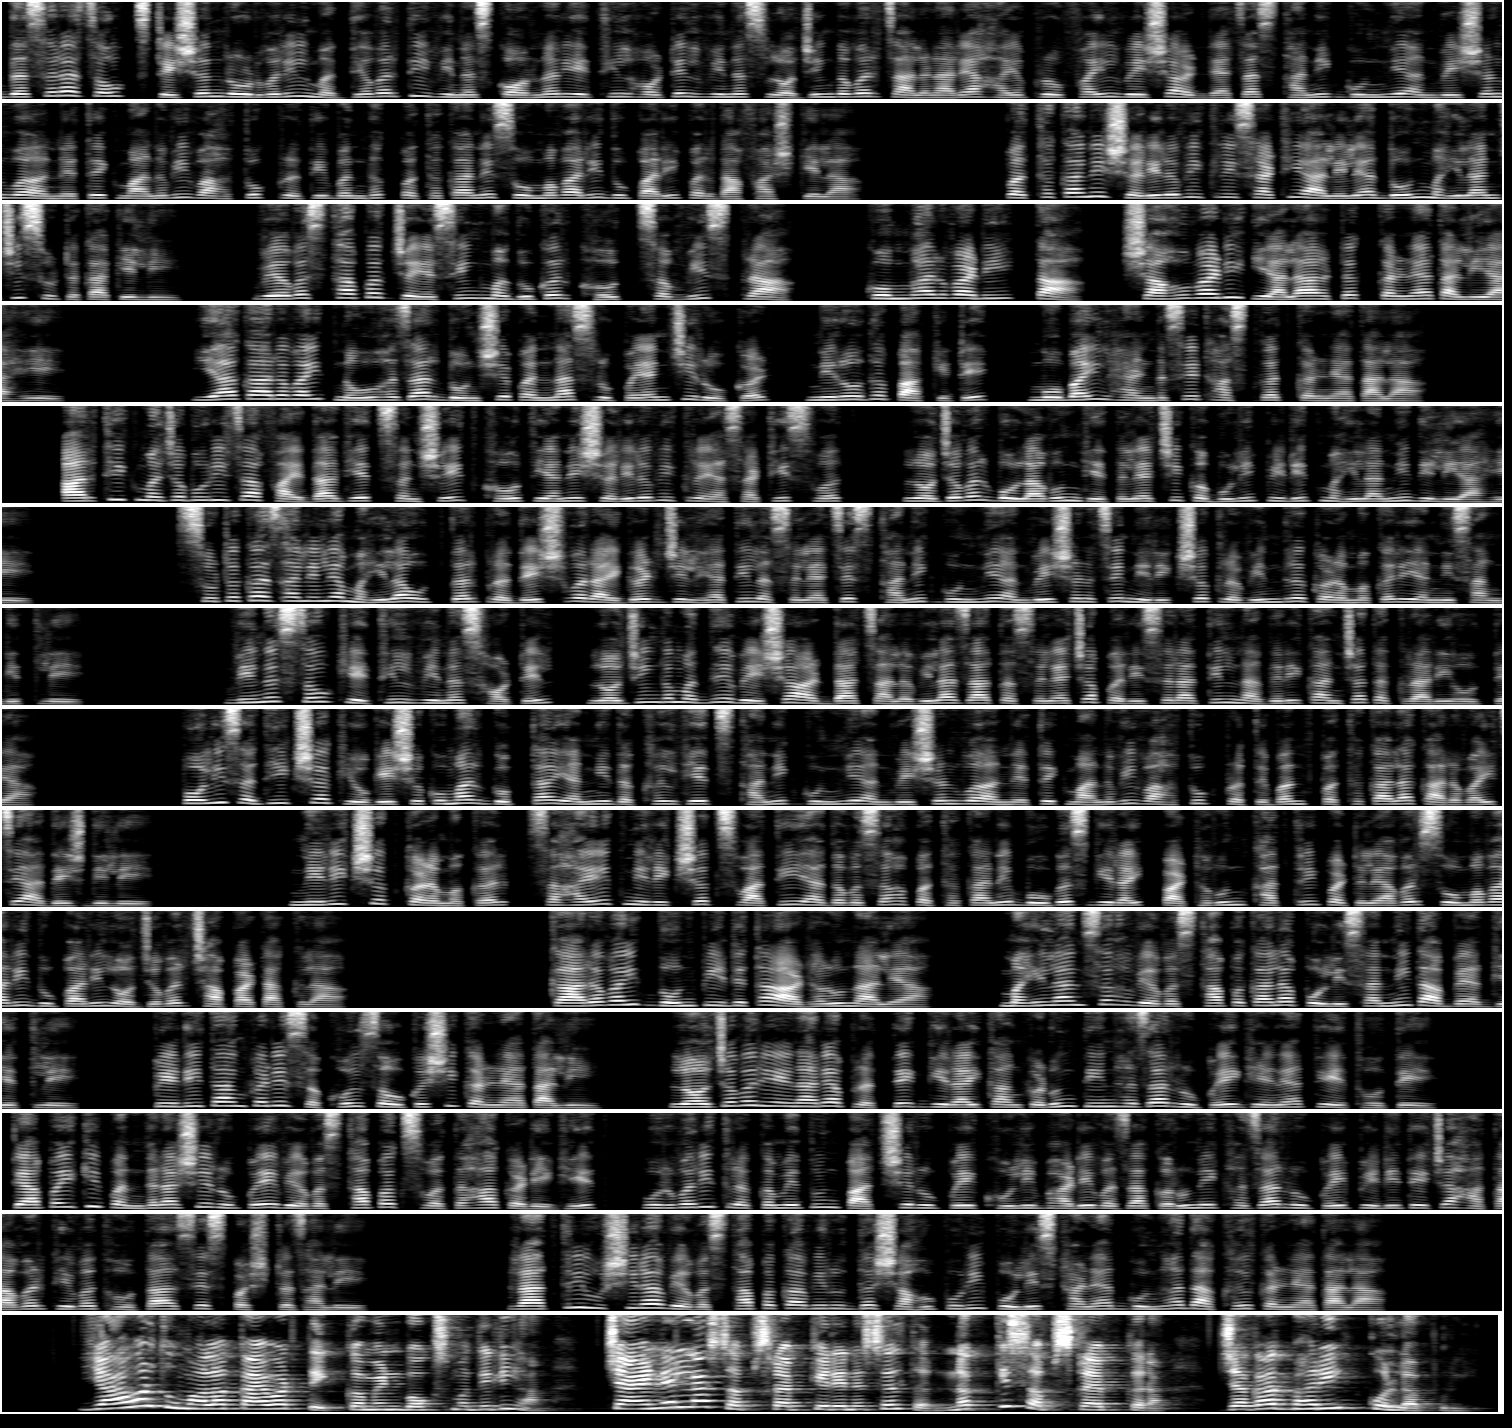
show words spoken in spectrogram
Dasara Chowk station रोडवरील मध्यवर्ती Venus corner येथील हॉटेल विनस लॉजिंगवर चालणाऱ्या हायप्रोफाईल वेश अड्ड्याचा स्थानिक गुन्हे अन्वेषण व अनैतिक मानवी वाहतूक प्रतिबंधक पथकाने सोमवारी दुपारी पर्दाफाश केला. पथकाने शरीरविक्रीसाठी आलेल्या दोन महिलांची सुटका केली. व्यवस्थापक जयसिंग मधुकर खोत सव्वीस रा. कुंभारवाडी ता. शाहूवाडी याला अटक करण्यात आली आहे. या कारवाईत नऊ हजार दोनशे पन्नास रुपयांची रोकड निरोध पाकिटे मोबाईल हँडसेट हस्तगत करण्यात आला. आर्थिक मजबुरीचा फायदा घेत संशयित खोत याने शरीरविक्रयासाठी स्वत लॉजवर बोलावून घेतल्याची कबुली पीडित महिलांनी दिली आहे. सुटका झालेल्या महिला उत्तर प्रदेश व रायगड जिल्ह्यातील असल्याचे स्थानिक गुन्हे अन्वेषणचे निरीक्षक रवींद्र कळमकर यांनी सांगितले. विनस चौक येथील विनस हॉटेल लॉजिंगमध्ये वेशा अड्डा चालविला जात असल्याच्या परिसरातील नागरिकांच्या तक्रारी होत्या. पोलीस अधीक्षक योगेशकुमार गुप्ता यांनी दखल घेत स्थानिक गुन्हे अन्वेषण व अनैतिक मानवी वाहतूक प्रतिबंध पथकाला कारवाईचे आदेश दिले. निरीक्षक कळमकर सहाय्यक निरीक्षक स्वाती यादवसह पथकाने बोगस गिराईक पाठवून खात्री पटल्यावर सोमवारी दुपारी लॉजवर छापा टाकला. कारवाईत दोन पीडिता आढळून आल्या. महिलांसह व्यवस्थापकाला पोलिसांनी ताब्यात घेतले. पीडितांकडे सखोल चौकशी करण्यात आली. लॉजवर येणाऱ्या प्रत्येक गिराईकांकडून तीन हजार रुपये घेण्यात येत होते. त्यापैकी पंधराशे रुपये व्यवस्थापक स्वतःकडे घेत उर्वरित रकमेतून पाचशे रुपये खोली भाडे वजा करून एक हजार रुपये पीडितेच्या हातावर ठेवत होता असे स्पष्ट झाले. रात्री उशिरा व्यवस्थापकाविरुद्ध शाहूपुरी पोलीस ठाण्यात गुन्हा दाखल करण्यात आला. यावर तुम्हाला काय वाटते? कमेंट बॉक्समध्ये लिहा. चॅनेलला सबस्क्राईब केले नसेल तर नक्की सबस्क्राईब करा. जगात भारी कोल्हापुरी.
